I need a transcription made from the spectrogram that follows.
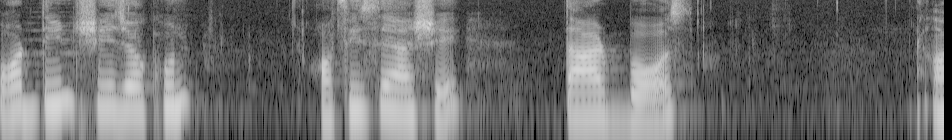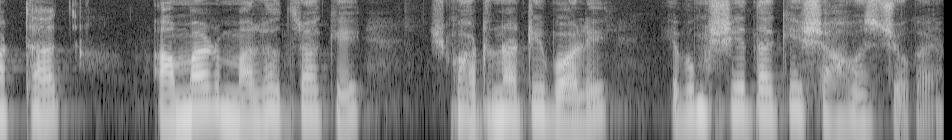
পরদিন সে যখন অফিসে আসে, তার বস, অর্থাৎ আমার মালহোত্রাকে ঘটনাটি বলে এবং সে তাকে সাহস যোগায়।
